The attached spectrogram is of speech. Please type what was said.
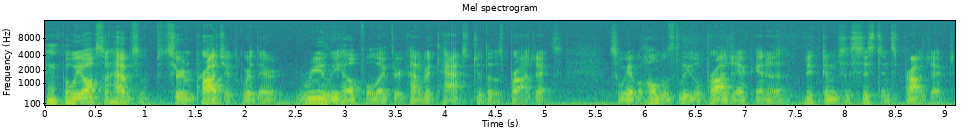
Hmm. But we also have some certain projects where they're really helpful, like they're kind of attached to those projects. So we have a homeless legal project and a victims assistance project,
